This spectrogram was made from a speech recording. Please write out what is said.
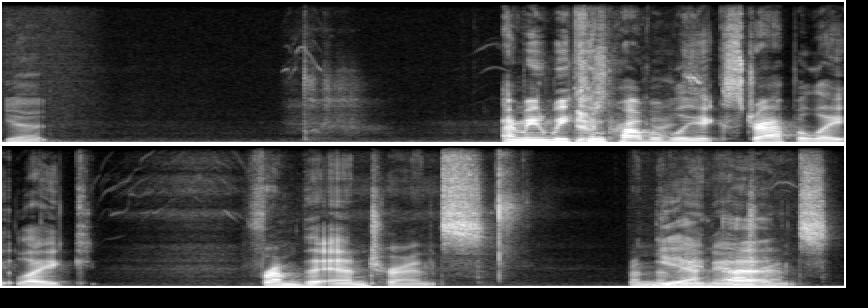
yet? I mean, we can There's- probably extrapolate like from the entrance, from the Yeah, main uh, entrance. Uh,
